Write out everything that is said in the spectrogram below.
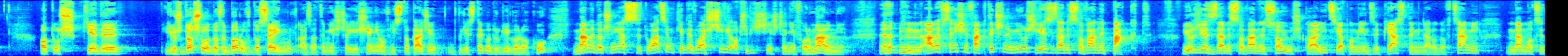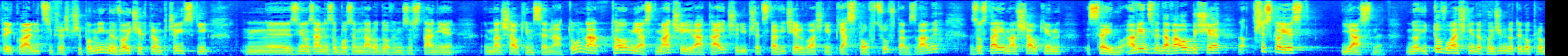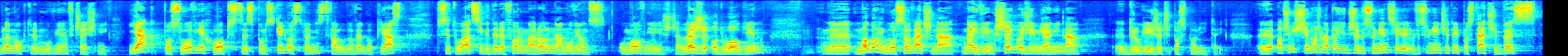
Otóż kiedy już doszło do wyborów do Sejmu, a zatem jeszcze jesienią, w listopadzie 2022 roku, mamy do czynienia z sytuacją, kiedy właściwie, oczywiście jeszcze nieformalnie, ale w sensie faktycznym już jest zarysowany pakt. Już jest zarysowany sojusz, koalicja pomiędzy Piastem i narodowcami. Na mocy tej koalicji, przecież przypomnijmy, Wojciech Trąbczyński, mm, związany z obozem narodowym, zostanie marszałkiem Senatu, natomiast Maciej Rataj, czyli przedstawiciel właśnie piastowców tak zwanych, zostaje marszałkiem Sejmu. A więc wydawałoby się, no wszystko jest jasne. No i tu właśnie dochodzimy do tego problemu, o którym mówiłem wcześniej. Jak posłowie chłopscy z Polskiego Stronnictwa Ludowego Piast w sytuacji, gdy reforma rolna, mówiąc umownie jeszcze, leży odłogiem, e, mogą głosować na największego ziemianina II Rzeczypospolitej. Y, oczywiście można powiedzieć, że wysunięcie, wysunięcie tej postaci bez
